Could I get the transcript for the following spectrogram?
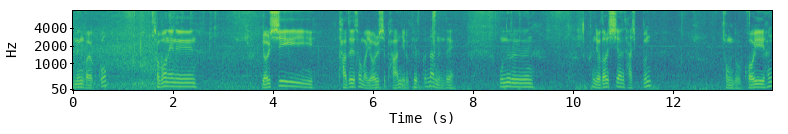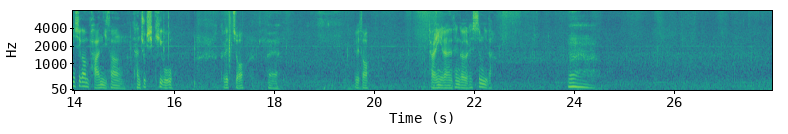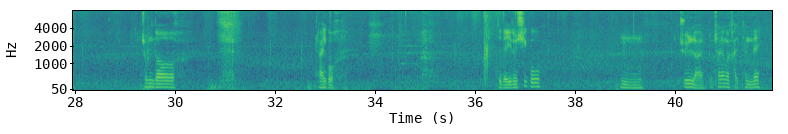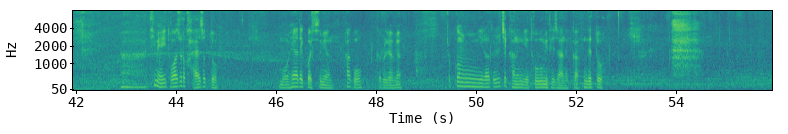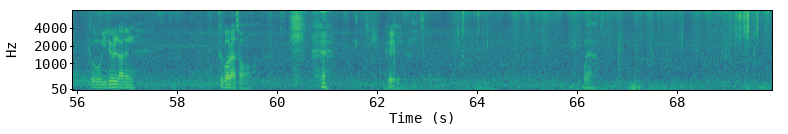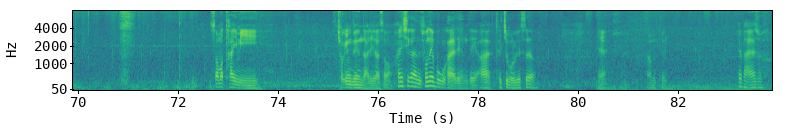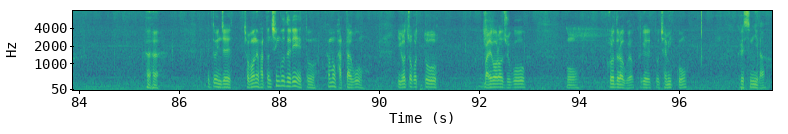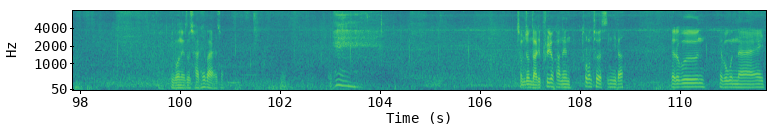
는 거였고 저번에는 10시 다 돼서 막 10시 반 이렇게 해서 끝났는데 오늘은 한 8시 한 40분 정도 거의 1시간 반 이상 단축시키고 그랬죠 예. 그래서 다행이라는 생각을 했습니다. 좀더 아이고. 이제 내일은 쉬고 음 주일날 또 촬영을 갈 텐데 아, 팀 A 도와주러 가야죠 또. 뭐 해야 될 거 있으면 하고 그러려면 조금이라도 일찍 가는 게 도움이 되지 않을까. 근데 또 하, 또 일요일 날은 그거라서. 그 뭐야. 서머 타임이 적용되는 날이라서 한 시간 손해 보고 가야 되는데 아 될지 모르겠어요. 예 아무튼 해봐야죠. 또 이제 저번에 봤던 친구들이 또 한번 봤다고 이것저것 또 말 걸어주고 뭐 그러더라고요. 그게 또 재밌고 그랬습니다. 이번에도 잘 해봐야죠. 점점 날이 풀려가는 토론토였습니다. 여러분, 해보 굿나잇.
